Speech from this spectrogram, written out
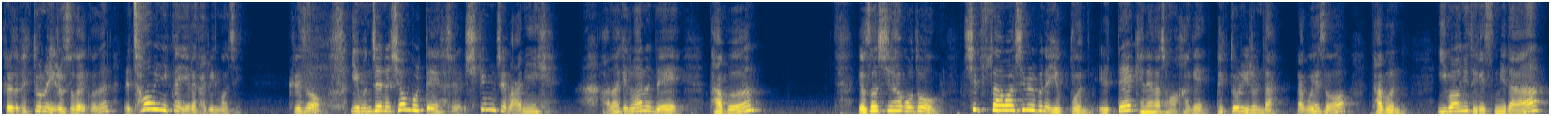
그래서 100도는 이룰 수가 있거든. 근데 처음이니까 얘가 답인 거지. 그래서 이 문제는 시험 볼 때 사실 식이 문제 많이 안 하기도 하는데 답은 6시 하고도 14와 11분의 6분일 때 걔네가 정확하게 100도를 이룬다 라고 해서 답은 2번이 되겠습니다.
